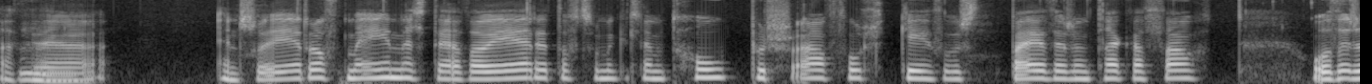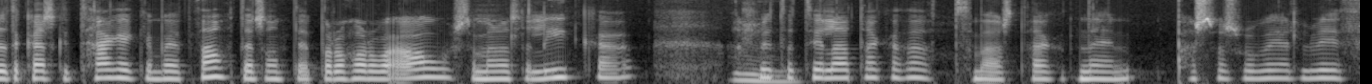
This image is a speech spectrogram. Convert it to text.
að eins og er oft með einelti að þá er þetta oft svo mikið lemmt hópur af fólki, þú veist, bæði þeir sem taka þátt og þess að þetta kannski taka ekki með þátt en samt er bara að horfa á sem er alltaf líka að hluta til að taka þátt, það er neðin passa svo vel við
